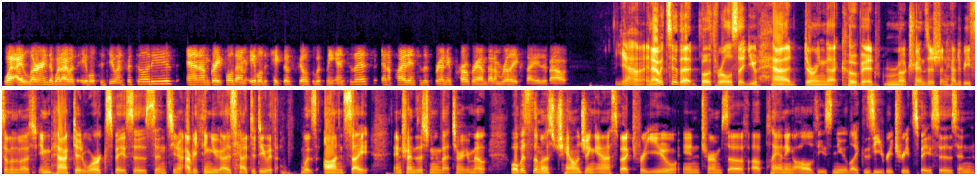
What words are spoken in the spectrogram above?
what I learned and what I was able to do in facilities. And I'm grateful that I'm able to take those skills with me into this and apply it into this brand new program that I'm really excited about. Yeah, and I would say that both roles that you had during that COVID remote transition had to be some of the most impacted workspaces since, you know, everything you guys had to do with was on site and transitioning that to remote. What was the most challenging aspect for you in terms of uh, planning all of these new like Z retreat spaces and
